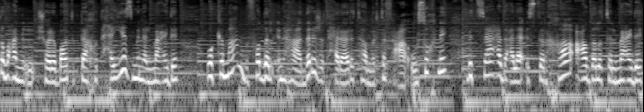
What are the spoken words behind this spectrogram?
طبعا الشوربات بتاخذ حيز من المعدة وكمان بفضل إنها درجة حرارتها مرتفعة وسخنة بتساعد على استرخاء عضلة المعدة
